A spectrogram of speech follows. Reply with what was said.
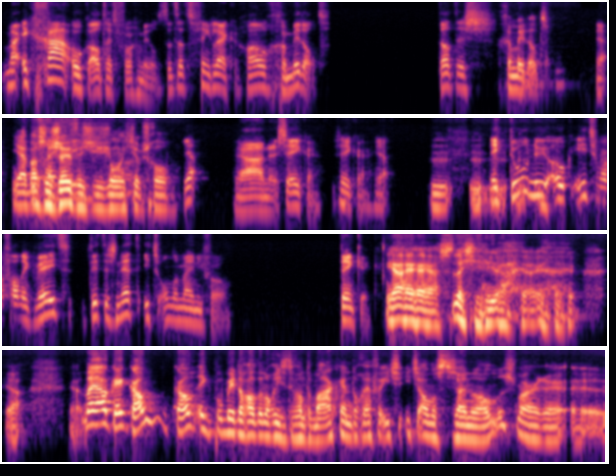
maar ik ga ook altijd voor gemiddeld. Dat, dat vind ik lekker. Gewoon gemiddeld. Dat is. Gemiddeld. Ja. Jij was een zeuventjes jongetje op school. Ja, nee, zeker. Zeker. Ja. Mm, mm, Ik doe mm, nu mm. ook iets waarvan ik weet, dit is net iets onder mijn niveau. Denk ik. Ja, ja, ja. je- ja, ja, ja, ja. Nou ja, oké, kan, kan. Ik probeer toch altijd nog iets ervan te maken en toch even iets, iets anders te zijn dan anders. Maar eh, eh,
